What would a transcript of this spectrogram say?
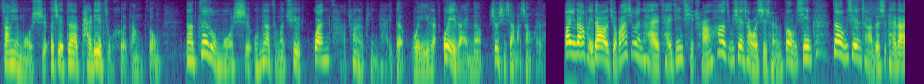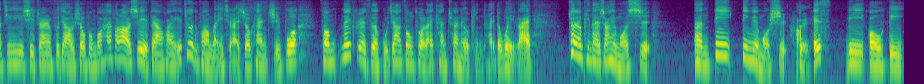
商业模式，而且在排列组合当中。那这种模式，我们要怎么去观察串流平台的未来未来呢？休息一下，马上回来。欢迎大家回到九八新闻台财经起床号节目现场，我是陈凤欣。在我们现场的是台大经济系专任副教授冯博翰冯老师，也非常欢迎 YouTube 的朋友们一起来收看直播。从 Netflix 的股价重挫来看，串流平台的未来，串流平台商业模式，嗯，第一订阅模式，好，SVOD，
